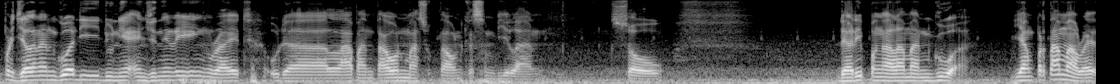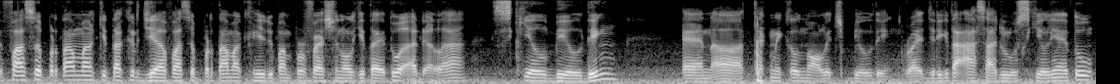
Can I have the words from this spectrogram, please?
perjalanan gue di dunia engineering, right, udah 8 tahun masuk tahun ke 9 So dari pengalaman gue, yang pertama, right, fase pertama kita kerja, fase pertama kehidupan profesional kita itu adalah skill building and uh, technical knowledge building, right. Jadi kita asah dulu skillnya itu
